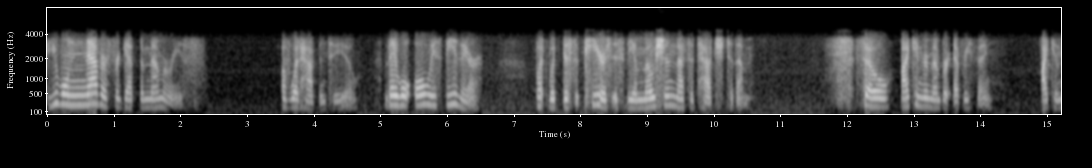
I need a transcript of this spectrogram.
you will never forget the memories of what happened to you. They will always be there. But what disappears is the emotion that's attached to them. So I can remember everything. I can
